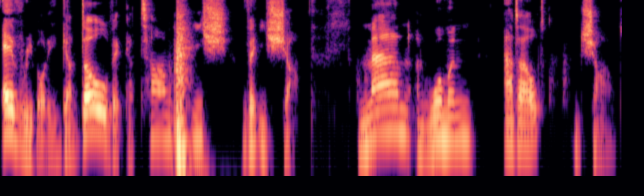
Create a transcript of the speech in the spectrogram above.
everybody. Gadol ve'katan, ish ve'isha. Man and woman, adult and child.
